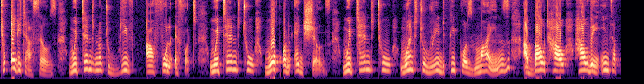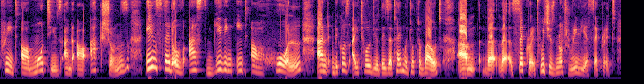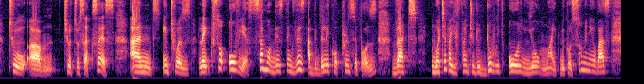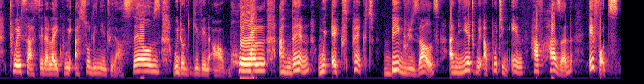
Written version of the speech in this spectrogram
to edit ourselves. We tend not to give our full effort. We tend to walk on eggshells. We tend to want to read people's minds about how, how they interpret our motives and our actions instead of us giving it our whole. And because I told you, there's a time we talked about um, the, the secret, which is not really a secret, to um, to, to success. And it was like so obvious. Some of these things, these are biblical principles that whatever you find to do, do with all your might. Because so many of us, twist us, like we are so lenient with ourselves, we don't give in our whole, and then we expect big results, and yet we are putting in haphazard efforts.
